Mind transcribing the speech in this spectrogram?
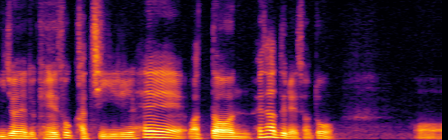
이전에도 계속 같이 일을 해 왔던 회사들에서도 어,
